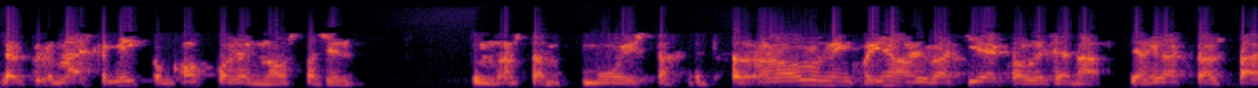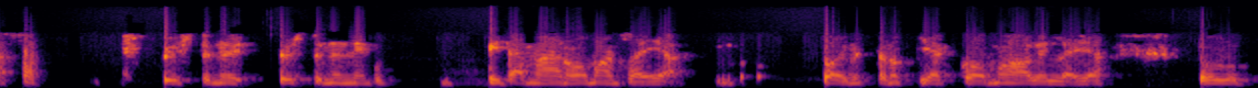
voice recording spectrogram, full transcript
No kyllä mä ehkä Mikko Kokkosen nostasin noista muista. Et on ollut niin kuin ihan hyvä kiekollisena ja hyökkäyspäässä pystynyt, pystynyt niin kuin pitämään omansa ja toimittanut kiekkoa maalille ja tullut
